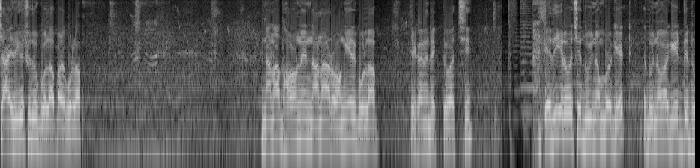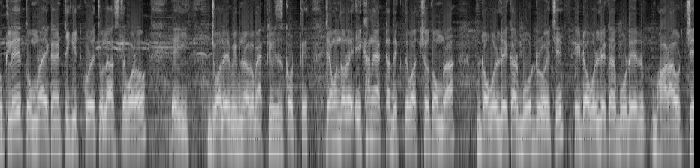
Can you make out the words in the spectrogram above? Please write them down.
চারিদিকে শুধু গোলাপ আর গোলাপ। নানা ধরনের, নানা রঙের গোলাপ এখানে দেখতে পাচ্ছি। এদিকে রয়েছে দুই নম্বর গেট। দুই নম্বর গেট দিয়ে ঢুকলে তোমরা এখানে টিকিট করে চলে আসতে পারো এই জলের বিভিন্ন রকম অ্যাক্টিভিটিস করতে। যেমন ধরো এখানে একটা দেখতে পাচ্ছ তোমরা ডবল ডেকার বোর্ড রয়েছে। এই ডবল ডেকার বোর্ডের ভাড়া হচ্ছে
